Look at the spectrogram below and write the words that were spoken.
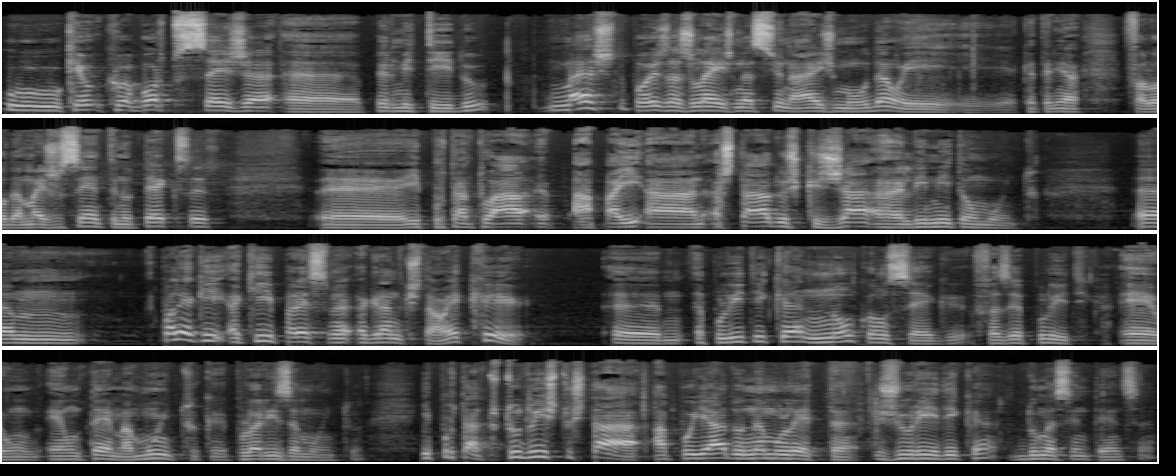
o, que, o- que o aborto seja eh, permitido. Mas depois as leis nacionais mudam, e, a Catarina falou da mais recente, no Texas, eh, e portanto há, há, há estados que já limitam muito. Hum, qual é aqui, aqui parece-me a grande questão? É que hum, a política não consegue fazer política. É um, é um tema muito que polariza muito. E, portanto, tudo isto está apoiado na muleta jurídica de uma sentença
